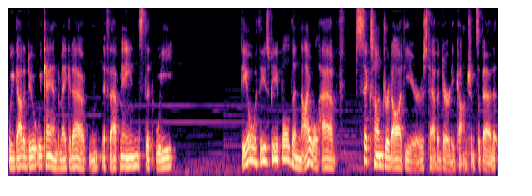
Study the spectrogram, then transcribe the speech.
we got to do what we can to make it out. And if that means that we deal with these people, then I will have 600 odd years to have a dirty conscience about it.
